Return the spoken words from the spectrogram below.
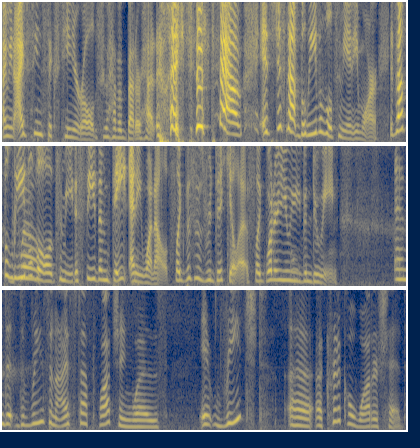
I mean, I've seen 16 year olds who have a better head. I just have, it's just not believable to me anymore. It's not believable to me to see them date anyone else. Like, this is ridiculous. Like, what are you even doing? And the reason I stopped watching was it reached a, a critical watershed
